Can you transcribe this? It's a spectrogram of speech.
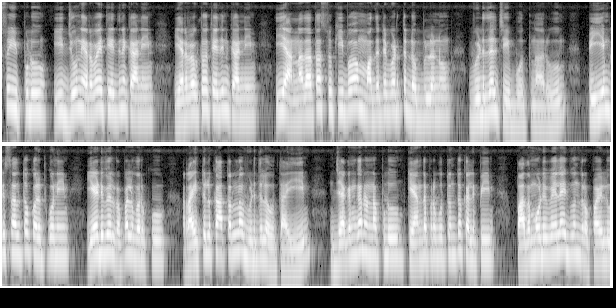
సో ఇప్పుడు ఈ జూన్ ఇరవై తేదీన కానీ ఇరవై ఒకటో తేదీన కానీ ఈ అన్నదాత సుఖీభావ మొదటి విడత డబ్బులను విడుదల చేయబోతున్నారు. పిఎం కిసాన్తో కలుపుకొని ఏడు వేల రూపాయల వరకు రైతుల ఖాతాల్లో విడుదలవుతాయి. జగన్ గారు ఉన్నప్పుడు కేంద్ర ప్రభుత్వంతో కలిపి పదమూడు వేల ఐదు వందల రూపాయలు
